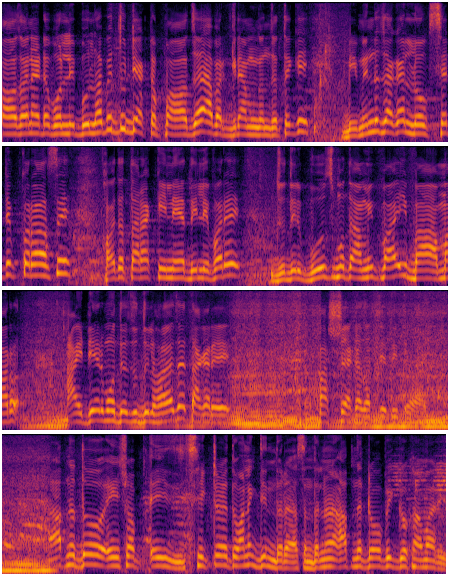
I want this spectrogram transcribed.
পাওয়া যায় না এটা বললে ভুল হবে দুটি একটা পাওয়া যায়। আবার গ্রামগঞ্জ থেকে বিভিন্ন জায়গায় লোক সেট করা আছে। হয়তো তারা কিনে দিলে পরে যদি বুঝ মতো আমি পাই বা আমার আইডিয়ার মধ্যে যদি হয়ে যায় তাকে পাঁচশো এক হাজার দিতে হয়। আপনি তো এই সব এই সেক্টরে তো অনেক দিন ধরে আছেন তাহলে আপনি একটা অভিজ্ঞ খামারি।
